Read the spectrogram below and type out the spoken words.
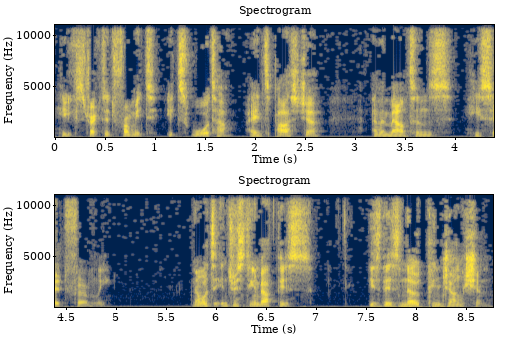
he extracted from it its water and its pasture, and the mountains he set firmly. Now what's interesting about this is there's no conjunction.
